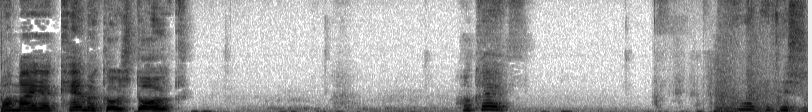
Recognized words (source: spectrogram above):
why my uh, camera goes dark. Okay. Look at this.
